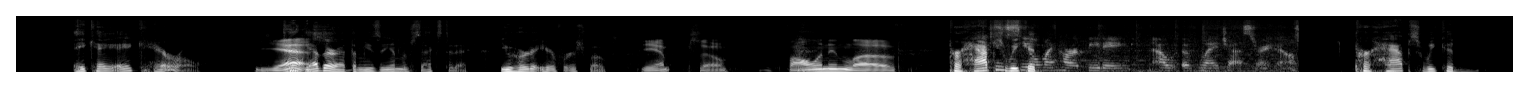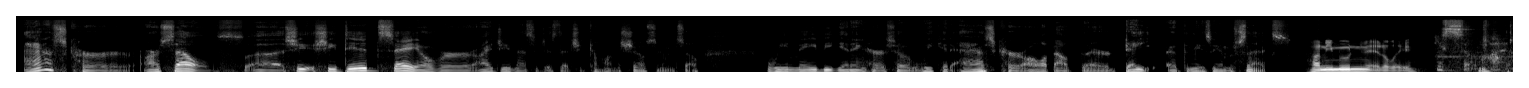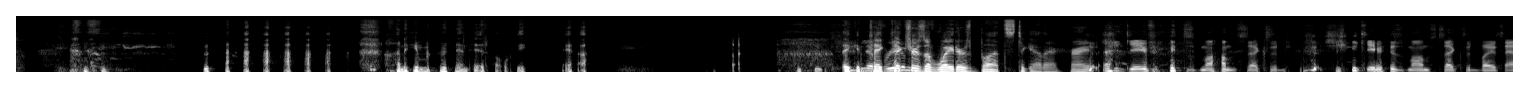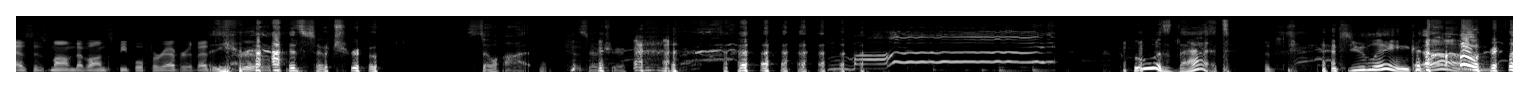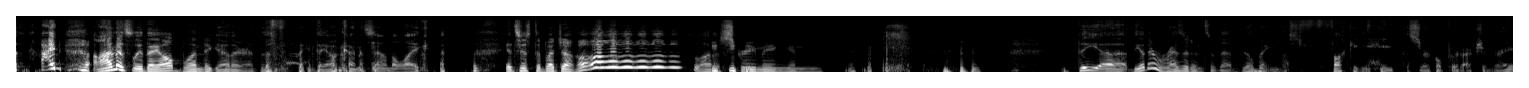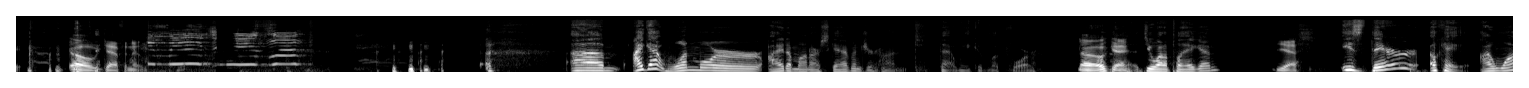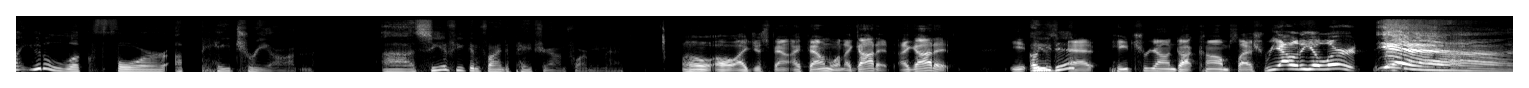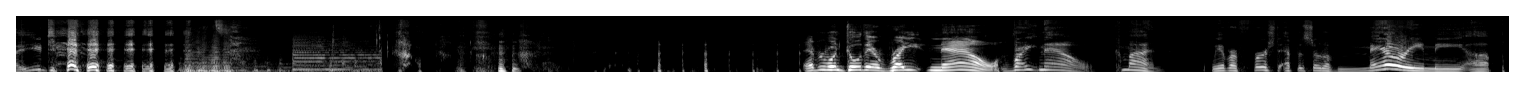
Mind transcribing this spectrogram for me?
aka Carol, Yes. together at the Museum of Sex today. You heard it here first, folks. Yep. So, fallen in love. Perhaps I can we feel could, my heart beating out of my chest right now. perhaps we could ask her ourselves. Uh, she she did say over IG messages that she'd come on the show soon, so we may be getting her. So we could ask her all about their date at the Museum of Sex. Honeymoon in Italy. He's so hot. Honeymoon in Italy. Yeah. They can Yeah, take freedom- pictures of waiters' butts together, right? She gave his mom sex. Ad- she gave his mom sex advice as his mom that bonds people forever. That's Yeah, true. it's so true. So hot. So true. Bye. Who was that? That's that's Yu Ling. Come oh, on. Oh, really? I, honestly, they all blend together at this point. They all kind of sound alike. it's just a bunch of oh, a lot of screaming and the uh the other residents of that building must fucking hate the circle production, right? oh, definitely. Um, I got one more item on our scavenger hunt that we could look for. Oh, okay. Uh, do you want to play again? Yes. Is there okay? I want you to look for a Patreon Uh, see if you can find a Patreon for me, Max. Oh, oh, I just found I found one. I got it. I got it. It is Oh, you did? at patreon.com slash reality alert. Yeah, you did it. Everyone go there right now. right now. Come on. We have our first episode of Marry Me up.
